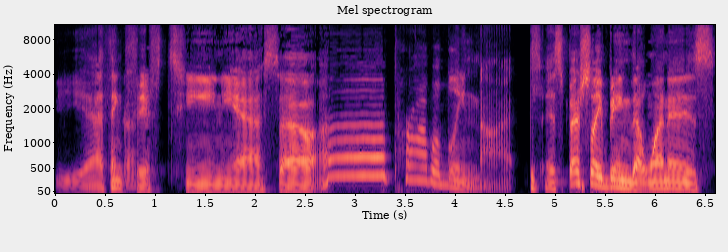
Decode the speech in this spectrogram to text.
Yeah, I think Okay. 15. Yeah, so uh, probably not. Especially being that one is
